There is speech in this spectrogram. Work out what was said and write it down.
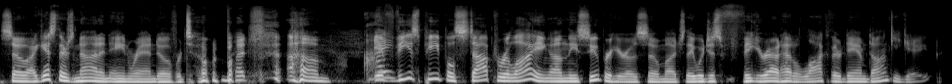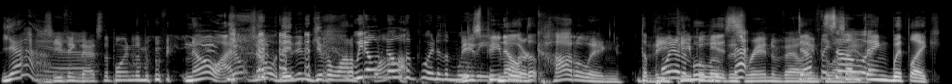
So I guess there's not an Ayn Rand overtone. But um, I- if these people stopped relying on these superheroes so much, they would just figure out how to lock their damn donkey gate. Yeah. So you think that's the point of the movie? No, I don't know. They didn't give a lot of. we don't know the point of the movie. These people No, are the- coddling the the, point of the people movie of is this that- random valley. in definitely Colombia. something with like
